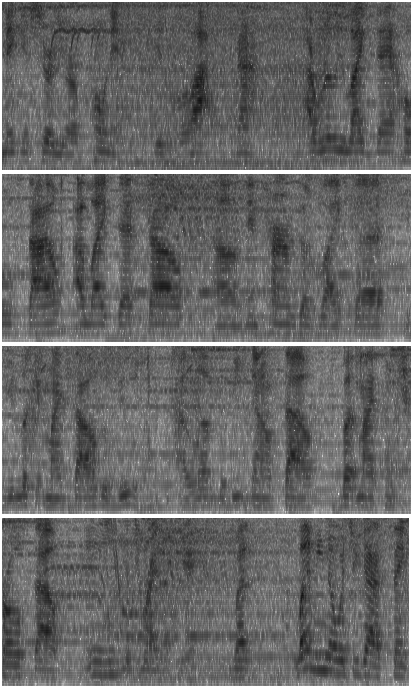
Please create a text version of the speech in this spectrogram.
making sure your opponent is locked down. I really like that whole style. I like that style um, in terms of like, uh, if you look at my styles of duo, I love the beatdown style, but my control style mm, is right up here. But let me know what you guys think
